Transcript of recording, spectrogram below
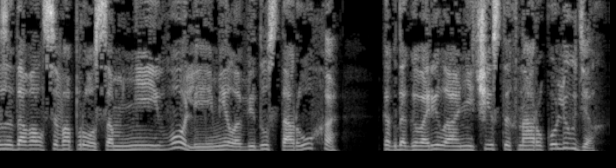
задавался вопросом, не его ли имела в виду старуха, когда говорила о нечистых на руку людях.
